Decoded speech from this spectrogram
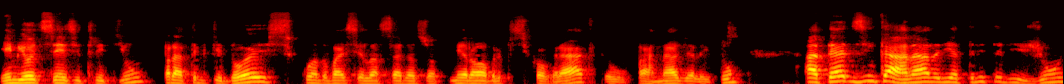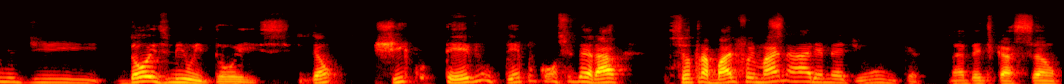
em 1831 para 32, quando vai ser lançada a sua primeira obra psicográfica, o Parnado de Aleitum, até desencarnar no dia 30 de junho de 2002. Então, Chico teve um tempo considerável. Seu trabalho foi mais na área mediúnica, na dedicação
